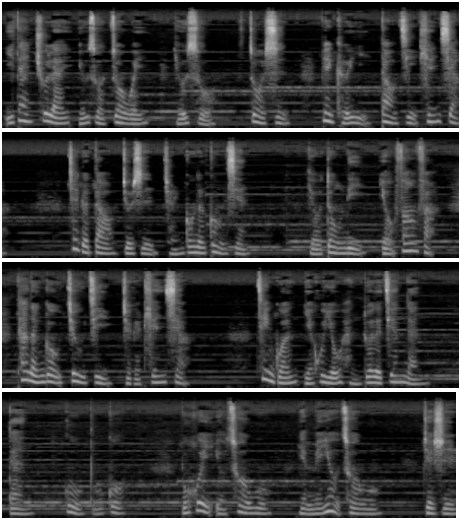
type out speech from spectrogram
一旦出来有所作为、有所做事，便可以道济天下。这个道就是成功的贡献，有动力、有方法，他能够救济这个天下。尽管也会有很多的艰难，但顾不过，不会有错误。也没有错误，这是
